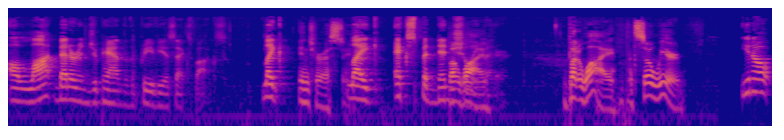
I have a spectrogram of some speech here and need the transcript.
a lot better in Japan than the previous Xbox. Like interesting. like exponentially But why? better. but why? That's so weird. You know,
